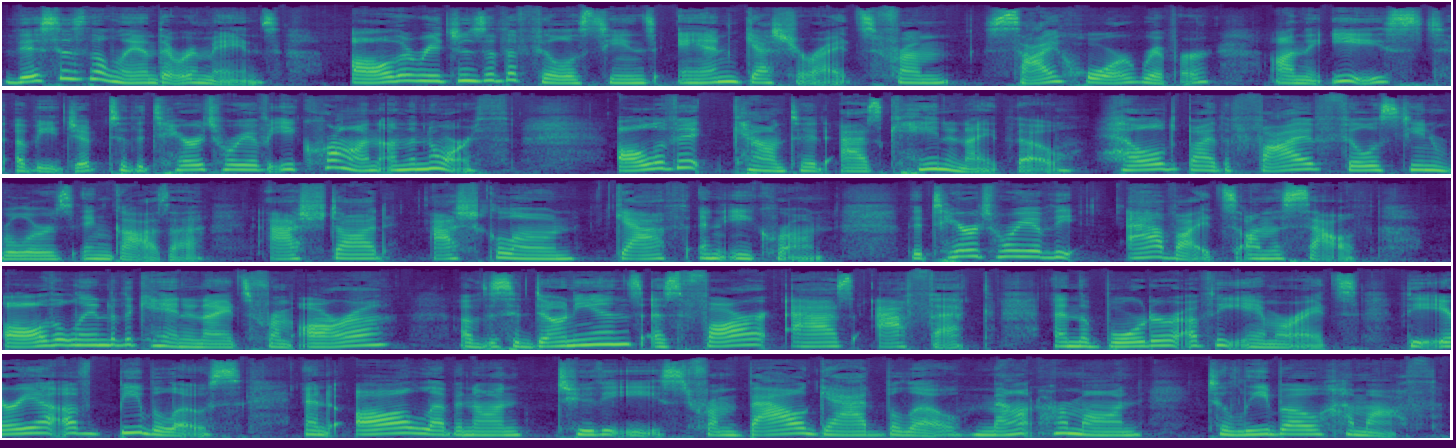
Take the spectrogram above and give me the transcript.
This is the land that remains. All the regions of the Philistines and Geshurites, from Shihor River on the east of Egypt to the territory of Ekron on the north. All of it counted as Canaanite, though, held by the five Philistine rulers in Gaza Ashdod, Ashkelon, Gath, and Ekron, the territory of the Avites on the south, all the land of the Canaanites from Ara, of the Sidonians as far as Aphek, and the border of the Amorites, the area of Byblos, and all Lebanon to the east, from Baal Gad below, Mount Hermon to Lebo Hamath.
